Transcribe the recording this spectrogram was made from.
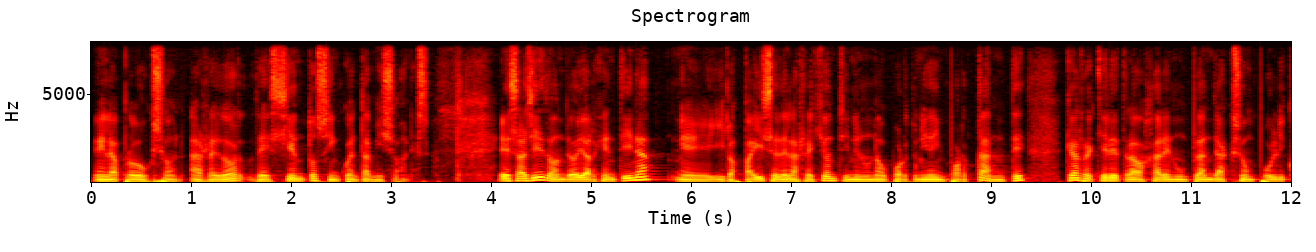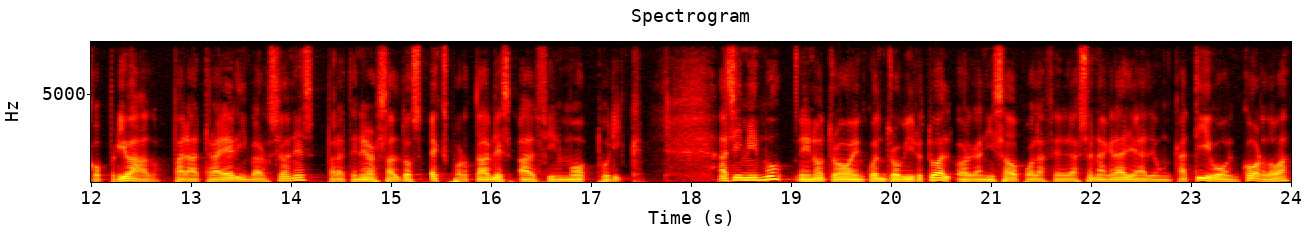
en la producción, alrededor de 150 millones. Es allí donde hoy Argentina eh, y los países de la región tienen una oportunidad importante que requiere trabajar en un plan de acción público-privado para atraer inversiones, para tener saldos exportables al firmo Turic. Asimismo, en otro encuentro virtual organizado por la Federación Agraria de Oncativo en Córdoba,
